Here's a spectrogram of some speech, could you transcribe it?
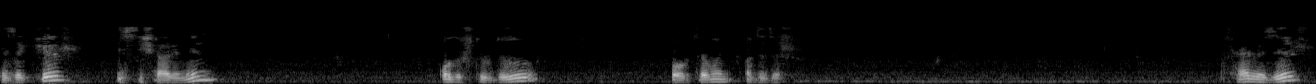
Tezekkür, istişarenin oluşturduğu ortamın adıdır. Her vezir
